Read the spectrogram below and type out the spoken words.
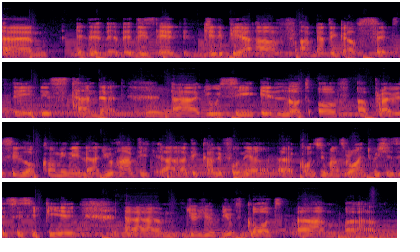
um, this uh, GDPR, have, um, I think, I've set the, the standard. Mm. Uh, you will see a lot of uh, privacy law coming in, and you have the uh, the California uh, Consumers Right, which is the CCPA. Mm-hmm. Um, you, you, have got um, um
